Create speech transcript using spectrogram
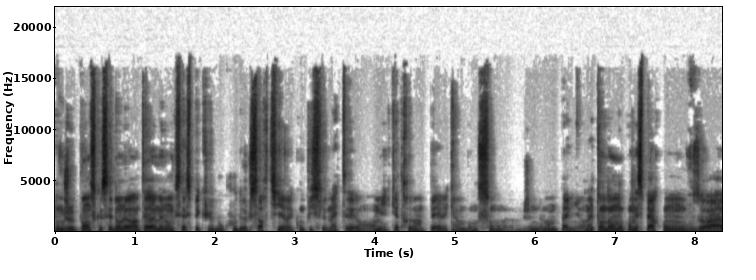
Donc, je pense que c'est dans leur intérêt maintenant que ça spécule beaucoup de le sortir et qu'on puisse le mater en, en 1080p avec un bon son. Euh, Je ne demande pas mieux. En attendant, donc, on espère qu'on vous aura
